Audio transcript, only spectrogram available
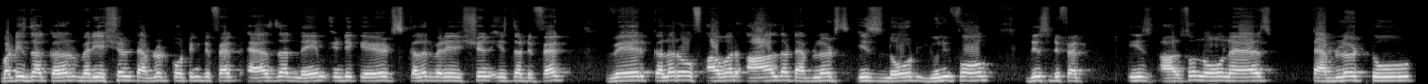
What is the color variation tablet coating defect? As the name indicates color variation is the defect where color of our all the tablets is not uniform. This defect is also known as tablet to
